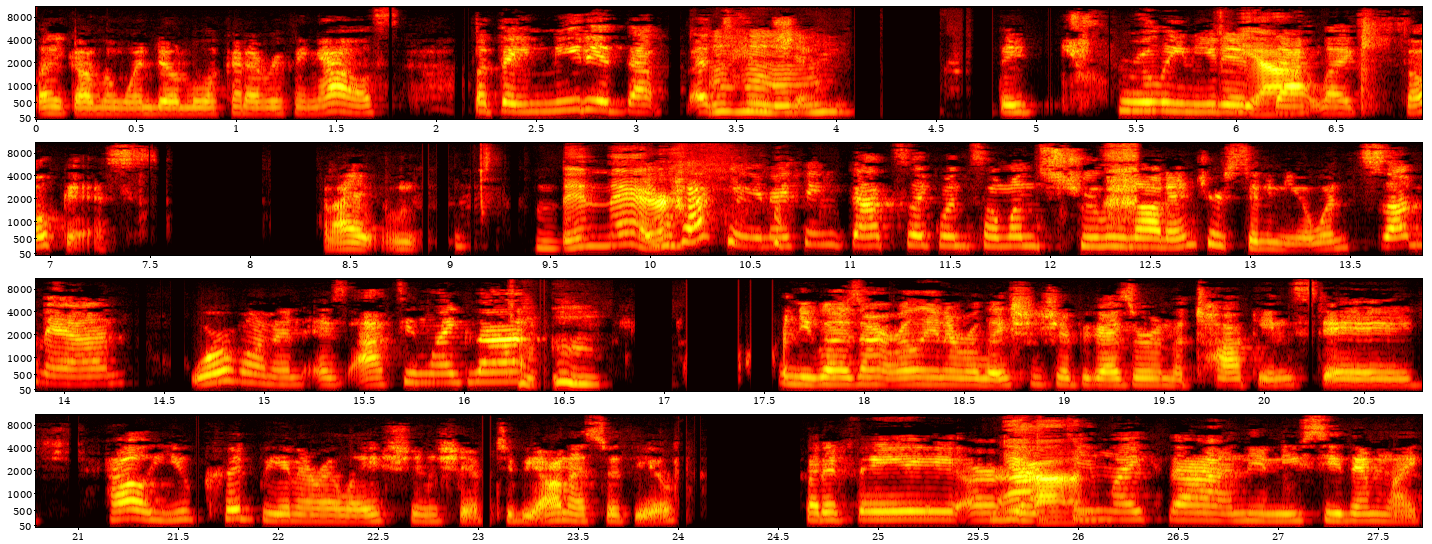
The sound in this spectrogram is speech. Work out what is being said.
like on the window to look at everything else, but they needed that attention. Mm-hmm. They truly needed Yeah. that like focus. And I, mm, Been there. exactly. And I think that's like when someone's truly not interested in you. When some man or woman is acting like that, and you guys aren't really in a relationship, you guys are in the talking stage. Hell, you could be in a relationship, to be honest with you. But if they are Yeah. acting like that, and then you see them like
